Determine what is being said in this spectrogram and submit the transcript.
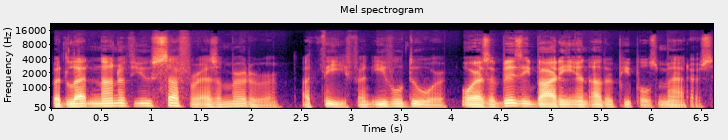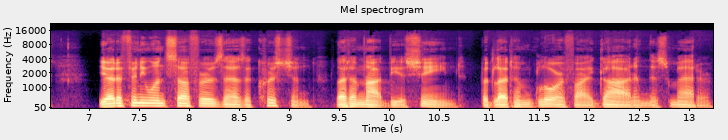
But let none of you suffer as a murderer, a thief, an evildoer, or as a busybody in other people's matters. Yet if anyone suffers as a Christian, let him not be ashamed, but let him glorify God in this matter.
